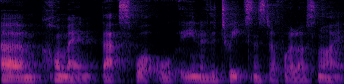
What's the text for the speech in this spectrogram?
Um, comment. That's what you know. The tweets and stuff were last night,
